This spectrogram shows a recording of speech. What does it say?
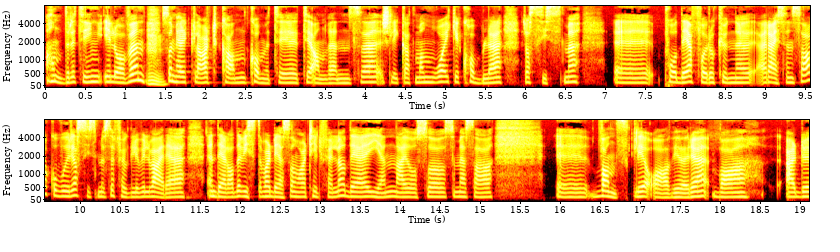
andre ting i loven mm. som helt klart kan komme til, til til anvendelse, slik at man må ikke koble rasisme eh, på det for å kunne reise en sak, og hvor rasisme selvfølgelig vil være en del av det hvis det var det som var tilfellet. Og det igjen er jo også, som jeg sa, eh, vanskelig å avgjøre hva er det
